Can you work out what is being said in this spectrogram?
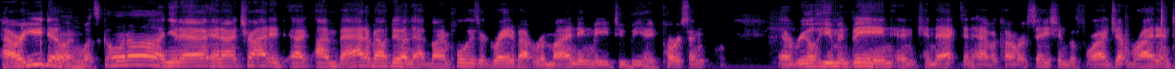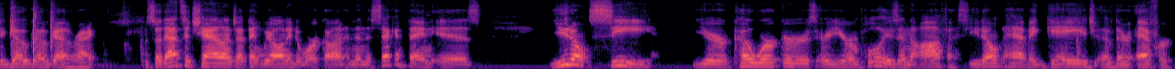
How are you doing? What's going on? You know and i try to I, i'm bad about doing that. My employees are great about reminding me to be a person a real human being and connect and have a conversation before I jump right into go, go, go, right? So that's a challenge I think we all need to work on. And then the second thing is you don't see your coworkers or your employees in the office. You don't have a gauge of their effort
